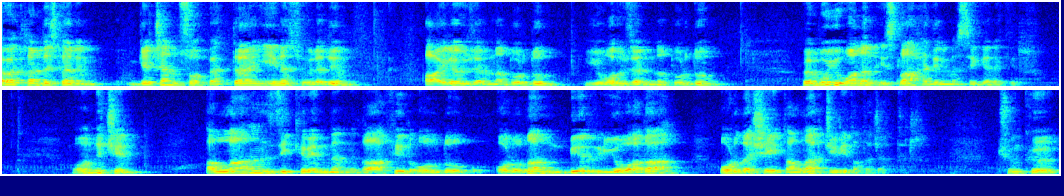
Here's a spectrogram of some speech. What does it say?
Evet kardeşlerim, geçen sohbette yine söyledim. Aile üzerine durdum, yuva üzerinde durdum ve bu yuvanın ıslah edilmesi gerekir. Onun için Allah'ın zikrinden gafil olduğu olunan bir yuvada orada şeytanlar cirit atacaktır. Çünkü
